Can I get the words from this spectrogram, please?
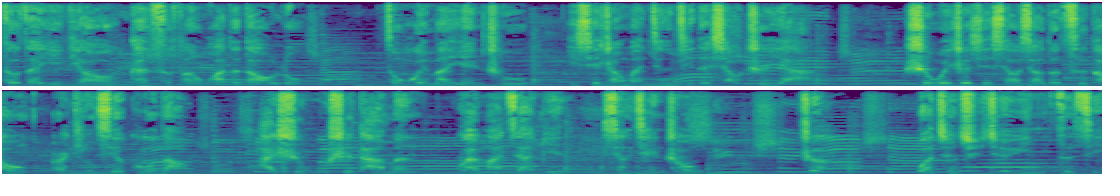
走在一条看似繁华的道路，总会蔓延出一些长满荆棘的小枝芽。是为这些小小的刺痛而停歇苦恼，还是无视他们，快马加鞭向前冲？这完全取决于你自己。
